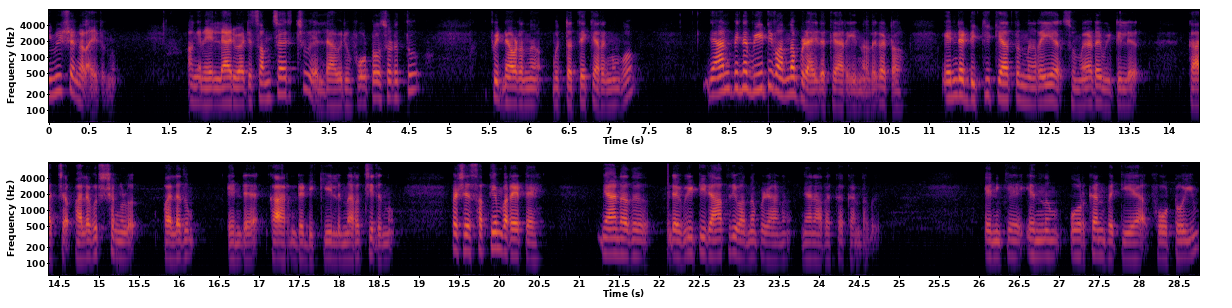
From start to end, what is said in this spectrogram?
നിമിഷങ്ങളായിരുന്നു. അങ്ങനെ എല്ലാവരുമായിട്ട് സംസാരിച്ചു എല്ലാവരും ഫോട്ടോസ് എടുത്തു. പിന്നെ അവിടെ നിന്ന് മുറ്റത്തേക്ക് ഇറങ്ങുമ്പോൾ ഞാൻ പിന്നെ വീട്ടിൽ വന്നപ്പോഴാണ് ഇതൊക്കെ അറിയുന്നത് കേട്ടോ. എന്റെ ഡിക്കിക്കകത്ത് നിറയെ സുമയുടെ വീട്ടിൽ കാച്ച ഫലവൃക്ഷങ്ങൾ പലതും എന്റെ കാറിന്റെ ഡിക്കിയിൽ നിറച്ചിരുന്നു. പക്ഷേ സത്യം പറയട്ടെ ഞാനത് എന്റെ വീട്ടിൽ രാത്രി വന്നപ്പോഴാണ് ഞാൻ അതൊക്കെ കണ്ടത്. എനിക്ക് എന്നും ഓർക്കാൻ പറ്റിയ ഫോട്ടോയും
